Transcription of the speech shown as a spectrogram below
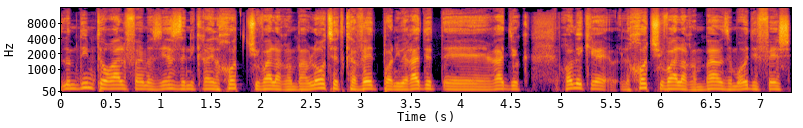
לומדים תורה לפעמים, אז יש, זה נקרא הלכות תשובה לרמב"ם. לא רוצה להיות כבד פה, אני ברדיו, אה, רדיו, בכל מקרה, הלכות תשובה לרמב"ם, זה מאוד יפה, יש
